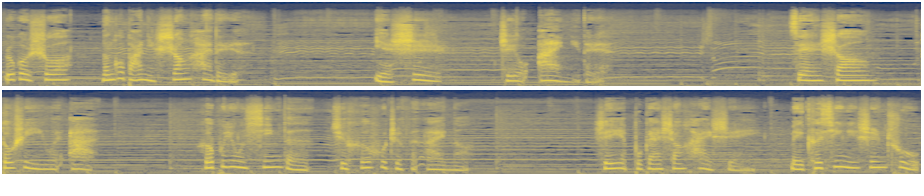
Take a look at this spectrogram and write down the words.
如果说能够把你伤害的人，也是。只有爱你的人，虽然伤，都是因为爱，何不用心的去呵护这份爱呢？谁也不该伤害谁，每颗心灵深处，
